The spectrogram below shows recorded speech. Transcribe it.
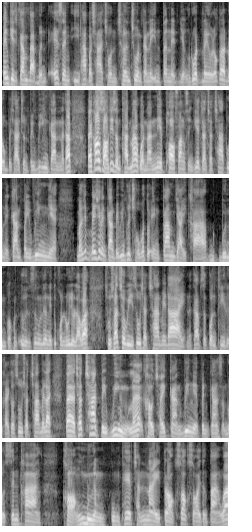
เป็นกิจกรรมแบบเหมือน SME ภาคประชาชน เชิญชวนกันในอินเทอร์เน็ตอย่างรวดเร็ว แล้วก็ระดมประชาชนไปวิ่งกันนะครับ แต่ข้อ 2 ที่สำคัญมากกว่านั้นเนี่ยพอฟังสิ่งที่อาจารย์ชัดชาติพูดในการไปวิ่งเนี่ยมันไม่ใช่เป็นการไปวิ่งเพื่อโชว์ว่าตัวเองกล้ามใหญ่ขาบึกบึนกว่าคนอื่น ซึ่งเรื่องนี้ทุกคนรู้อยู่แล้วว่าสุชัชวีสู้ชัดชาติไม่ได้นะครับสกลทีหรือใครก็สู้ชัดชาติไม่ได้ แต่ชัดชาติไปวิ่ง และเขาใช้การวิ่งเนี่ยเป็นการสำรวจเส้นทาง ของเมืองกรุงเทพชั้นในตรอกซอกซอยต่างๆ ว่า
